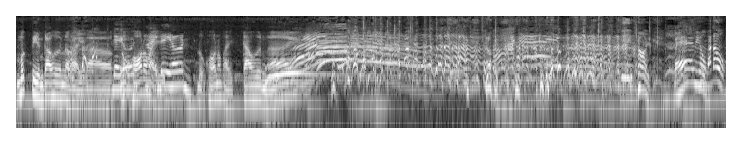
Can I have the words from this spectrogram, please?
mức tiền cao hơn là phải là Đầy độ hơn, khó nó phải đầy hơn. độ khó nó phải cao hơn. Đấy rồi bé liều bắt đầu.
